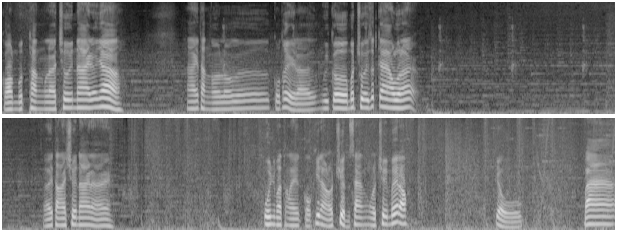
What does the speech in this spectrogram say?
Còn một thằng là chơi nai nữa nhá Hai thằng nó, nó có thể là nguy cơ mất chuỗi rất cao luôn đấy. Đấy thằng này chơi nai này. Ui nhưng mà thằng này có khi nào nó chuyển sang nó chơi mết không? Kiểu 3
